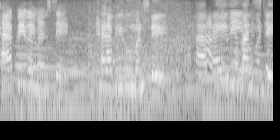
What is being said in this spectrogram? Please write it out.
happy women's day happy women's day happy women's day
